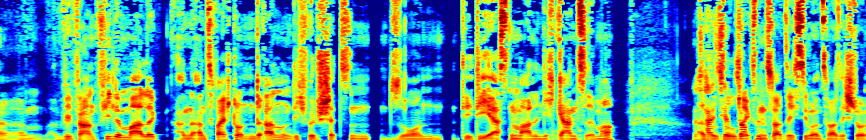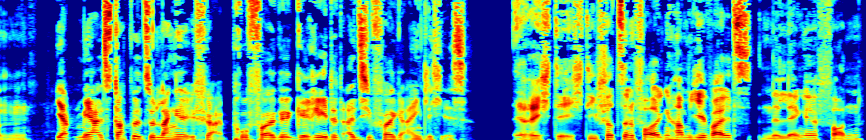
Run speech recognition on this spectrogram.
ähm, wir waren viele Male an, an zwei Stunden dran und ich würde schätzen, so ein, die, die ersten Male nicht ganz immer. Das also heißt, so habt, doppelt, 26, 27 Stunden. ihr habt mehr als doppelt so lange für, pro Folge geredet, als die Folge eigentlich ist. Richtig. Die 14 Folgen haben jeweils eine Länge von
